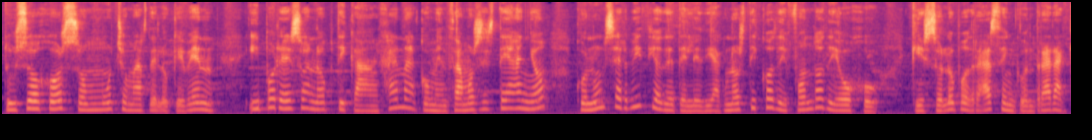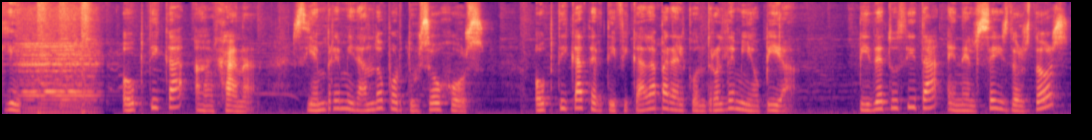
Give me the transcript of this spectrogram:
Tus ojos son mucho más de lo que ven y por eso en Óptica Anjana comenzamos este año con un servicio de telediagnóstico de fondo de ojo que solo podrás encontrar aquí. Óptica Anjana, siempre mirando por tus ojos. Óptica certificada para el control de miopía. Pide tu cita en el 622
